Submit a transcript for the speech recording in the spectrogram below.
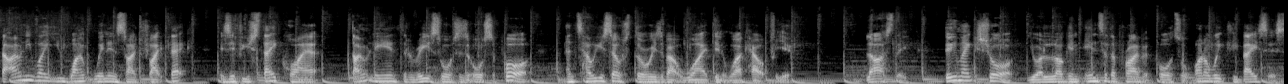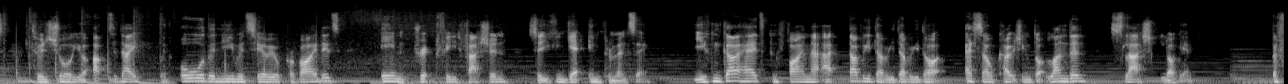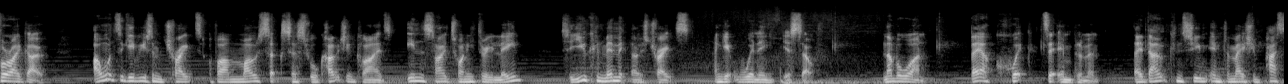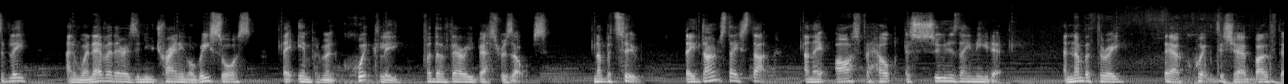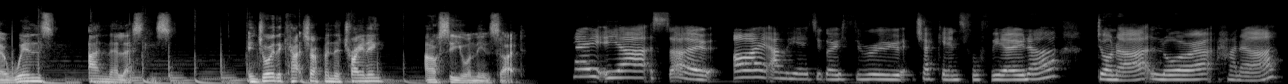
The only way you won't win inside Flight Deck is if you stay quiet don't lean into the resources or support and tell yourself stories about why it didn't work out for you. Lastly, do make sure you are logging into the private portal on a weekly basis to ensure you're up to date with all the new material provided in drip feed fashion so you can get implementing. You can go ahead and find that at www.slcoaching.london slash login. Before I go, I want to give you some traits of our most successful coaching clients inside 23 Lean so you can mimic those traits and get winning yourself. Number one, they are quick to implement. They don't consume information passively, and whenever there is a new training or resource, they implement quickly for the very best results. Number two, they don't stay stuck and they ask for help as soon as they need it. And number three, they are quick to share both their wins and their lessons. Enjoy the catch up and the training, and I'll see you on the inside. Hey, yeah. So I am here to go through check ins for Fiona, Donna, Laura, Hannah,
